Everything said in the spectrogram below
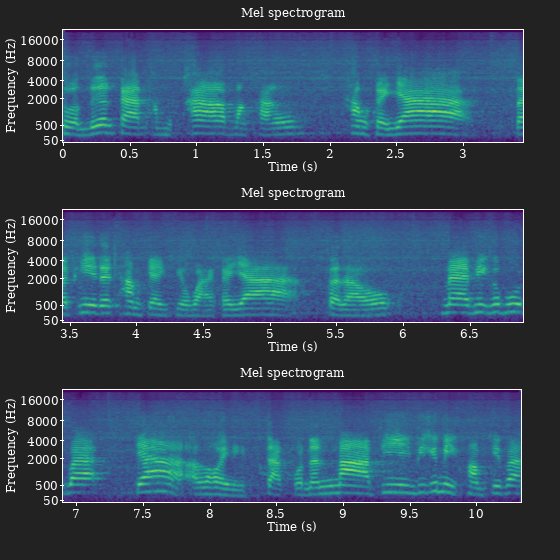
ส่วนเรื่องการทำข้าวบางครั้งทำกับย่าแต่พี่ได้ทำแกงเขียวหวานกับย่าแต่แล้วแม่พี่ก็พูดว่าย่าอร่อย จากวันนั้นมาพี่พี่ก็มีความคิดว่า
